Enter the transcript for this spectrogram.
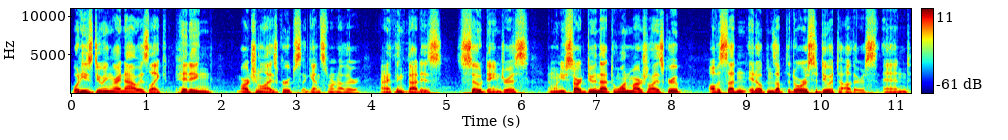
what he's doing right now is like pitting marginalized groups against one another. And I think that is so dangerous. And when you start doing that to one marginalized group, all of a sudden it opens up the doors to do it to others. And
